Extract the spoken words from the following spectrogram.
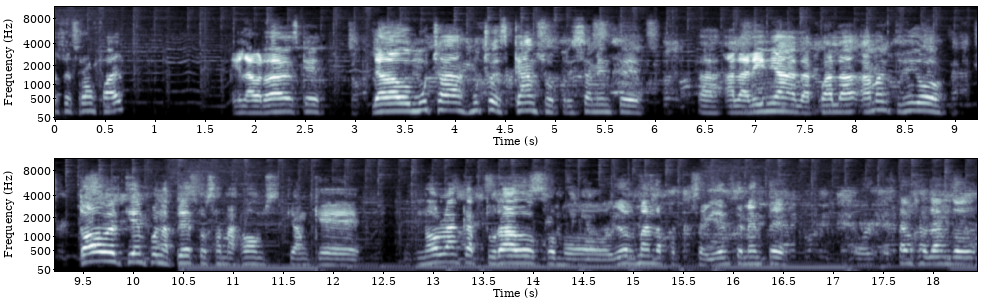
ese front five y la verdad es que le ha dado mucha, mucho descanso precisamente a, a la línea, la cual ha, ha, mantenido todo el tiempo en aprietos a Mahomes, que aunque no lo han capturado como Dios manda, porque pues, evidentemente eh, estamos hablando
